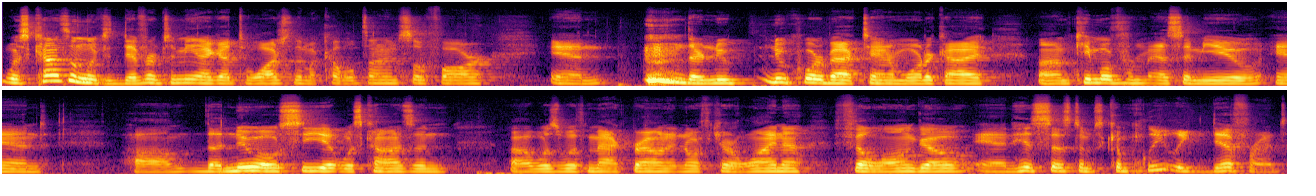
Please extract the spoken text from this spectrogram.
Wisconsin looks different to me. I got to watch them a couple times so far, and their new new quarterback Tanner Mordecai um, came over from SMU, and um, the new OC at Wisconsin uh, was with Mack Brown at North Carolina, Phil Longo, and his system's completely different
